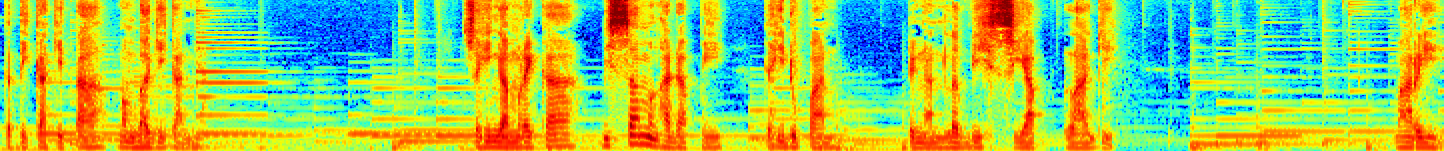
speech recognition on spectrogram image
ketika kita membagikannya, sehingga mereka bisa menghadapi kehidupan dengan lebih siap lagi. Mari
